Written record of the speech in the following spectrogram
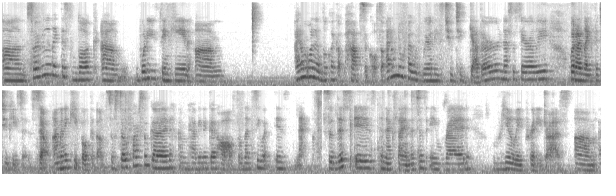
Um, so I really like this look. Um, what are you thinking? Um, I don't want to look like a popsicle. So I don't know if I would wear these two together necessarily, but I like the two pieces. So I'm going to keep both of them. So, so far so good. I'm having a good haul. So let's see what is next. So this is the next item. This is a red, really pretty dress. Um, I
